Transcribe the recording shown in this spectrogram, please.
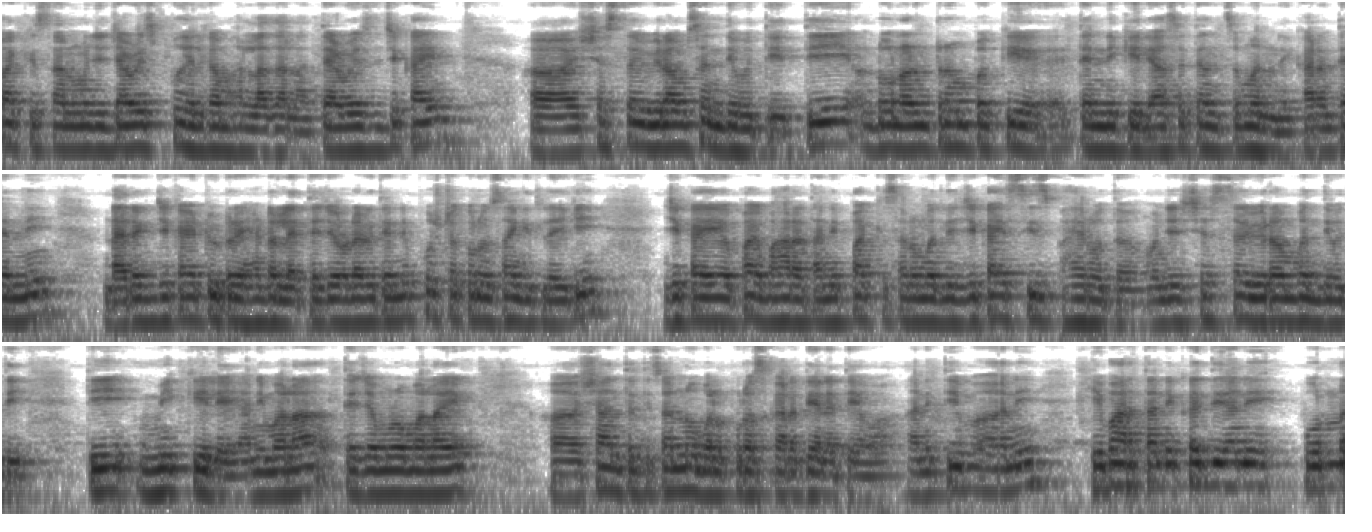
पाकिस्तान म्हणजे ज्यावेळेस पहिलगाम हल्ला झाला त्यावेळेस जे काही शस्त्रविराम संधी होती ती डोनाल्ड ट्रम्प के त्यांनी केली असं त्यांचं म्हणणं आहे. कारण त्यांनी डायरेक्ट जे काही ट्विटर हँडल आहे त्याच्यावर डायरेक्ट त्यांनी पुष्ट करून सांगितलं आहे की जे काही भारत आणि पाकिस्तानमधले जे काही सीज फायर होतं म्हणजे शस्त्रविराम बंदी होती ती मी केली आणि मला त्याच्यामुळं मला एक शांततेचा नोबल पुरस्कार देण्यात यावा. आणि ती आणि हे भारताने कधी आणि पूर्ण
